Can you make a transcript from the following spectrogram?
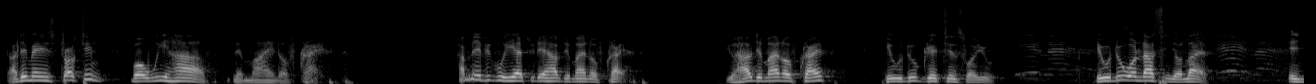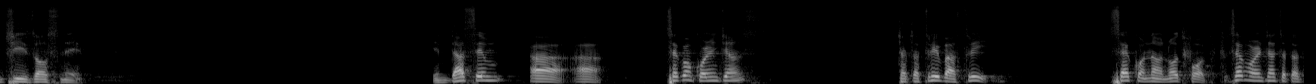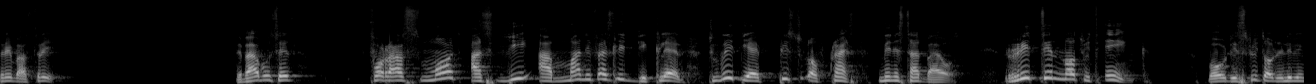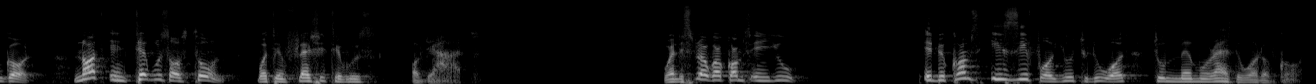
that he may instruct him? But we have the mind of Christ. How many people here today have the mind of Christ? You have the mind of Christ, He will do great things for you. Amen. He will do wonders in your life. Amen. In Jesus' name. In that same uh, uh, Second Corinthians chapter 3, verse 3. Second now, not fourth. Second Corinthians chapter 3, verse 3. The Bible says, For as much as ye are manifestly declared to be the epistle of Christ ministered by us, written not with ink, but with the Spirit of the living God, not in tables of stone, but in fleshy tables of the heart. When the Spirit of God comes in you, it becomes easy for you to do what? To memorize the Word of God.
